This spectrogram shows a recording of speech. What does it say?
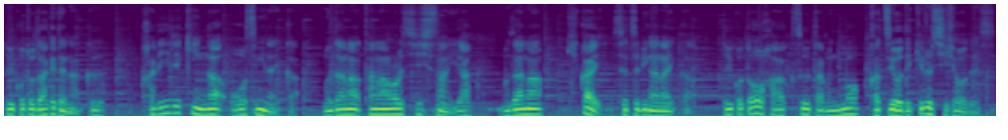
ということだけでなく借入金が多すぎないか無駄な棚卸資産や無駄な機械設備がないかということを把握するためにも活用できる指標です。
